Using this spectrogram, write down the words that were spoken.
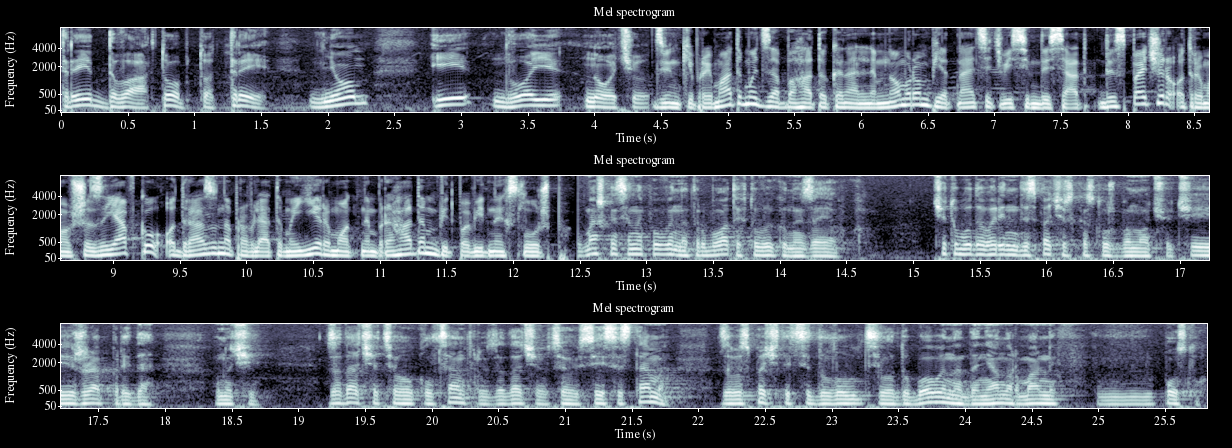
3-2, тобто 3 днем і двоє ночі. Дзвінки прийматимуть за багатоканальним номером 1580. Диспетчер, отримавши заявку, одразу направлятиме її ремонтним бригадам відповідних служб. Мешканці не повинні турбувати, хто виконує заявку. Чи то буде аварійна диспетчерська служба ночі, чи жреб прийде вночі. Задача цього кол-центру, задача цієї всієї системи забезпечити цілодо- цілодобове надання нормальних послуг.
